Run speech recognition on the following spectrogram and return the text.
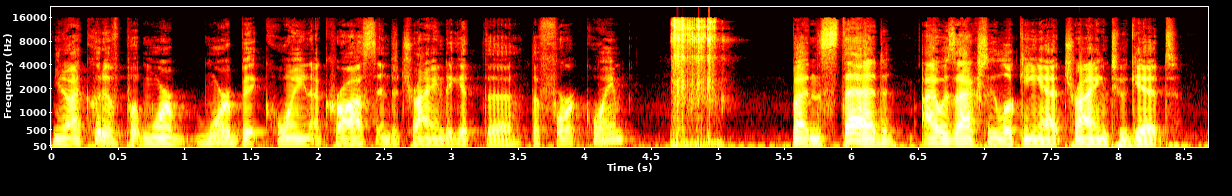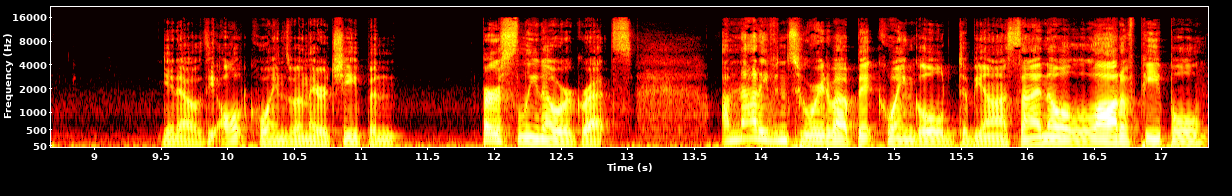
you know, I could have put more more Bitcoin across into trying to get the the fork coin. But instead, I was actually looking at trying to get you know, the altcoins when they were cheap and personally no regrets. I'm not even too worried about Bitcoin Gold, to be honest. I know a lot of people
